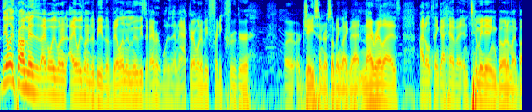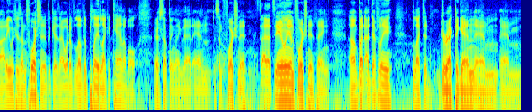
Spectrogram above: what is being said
The only problem is, is I've always wanted, I always wanted to be the villain in movies. If I ever was an actor, I wanted to be Freddy Krueger, or, or Jason, or something like that. And I realized I don't think I have an intimidating bone in my body, which is unfortunate because I would have loved to play like a cannibal or something like that. And it's unfortunate. That's the only unfortunate thing. Um, but I definitely would like to direct again, and and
